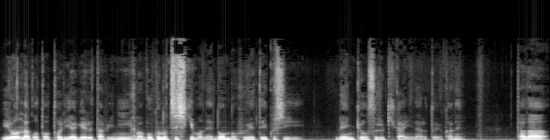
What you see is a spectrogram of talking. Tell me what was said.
いろんなことを取り上げるたびに、まあ僕の知識もね、どんどん増えていくし、勉強する機会になるというかね。ただ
